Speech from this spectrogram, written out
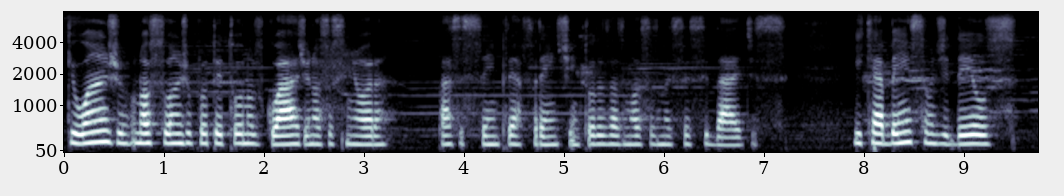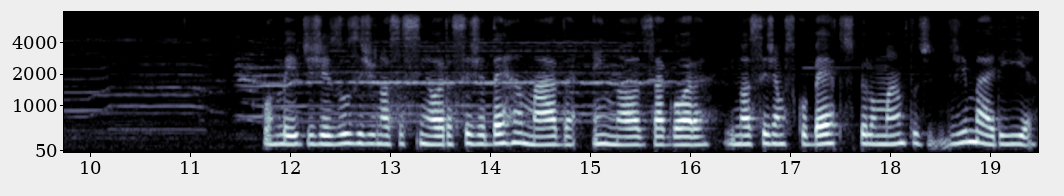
Que o anjo, o nosso anjo protetor, nos guarde, Nossa Senhora, passe sempre à frente em todas as nossas necessidades. E que a bênção de Deus, por meio de Jesus e de Nossa Senhora, seja derramada em nós agora e nós sejamos cobertos pelo manto de Maria,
